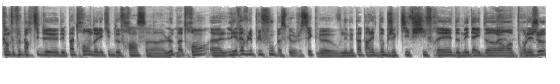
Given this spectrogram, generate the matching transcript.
quand on fait partie des, des patrons de l'équipe de France, euh, le patron, euh, les rêves les plus fous, parce que je sais que vous n'aimez pas parler d'objectifs chiffrés, de médailles d'or pour les Jeux,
